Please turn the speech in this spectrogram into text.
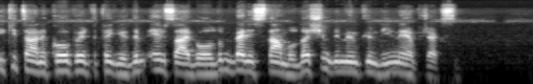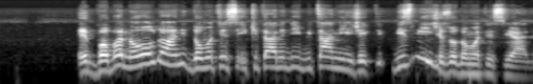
İki tane kooperatife girdim. Ev sahibi oldum. Ben İstanbul'da. Şimdi mümkün değil. Ne yapacaksın? E baba ne oldu? Hani domatesi iki tane değil bir tane yiyecektik. Biz mi yiyeceğiz o domatesi yani?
